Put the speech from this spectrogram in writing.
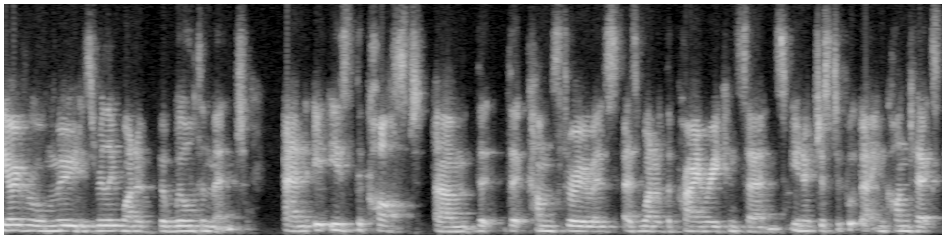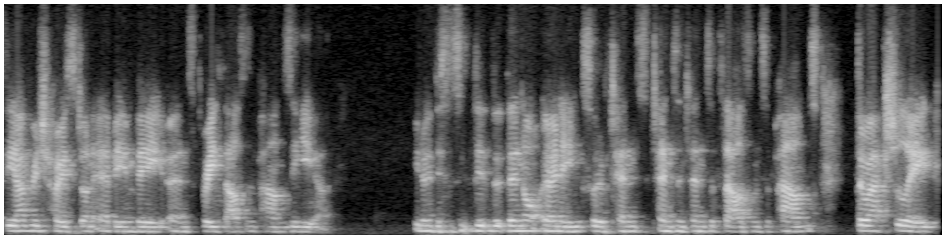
the overall mood is really one of bewilderment and it is the cost um, that that comes through as as one of the primary concerns. You know, just to put that in context, the average host on Airbnb earns three thousand pounds a year you know, this is they're not earning sort of tens, tens and tens of thousands of pounds. So actually,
